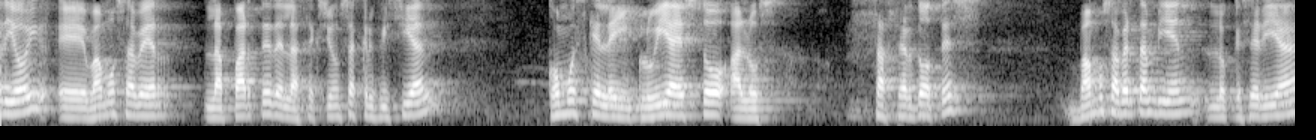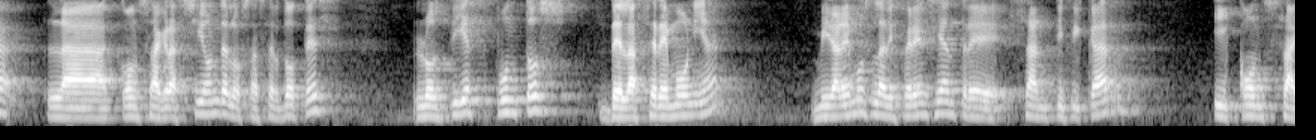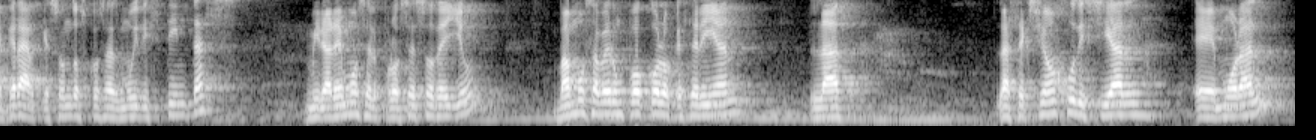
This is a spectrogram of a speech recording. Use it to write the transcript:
de hoy eh, vamos a ver la parte de la sección sacrificial, cómo es que le incluía esto a los sacerdotes. Vamos a ver también lo que sería la consagración de los sacerdotes, los 10 puntos de la ceremonia. Miraremos la diferencia entre santificar y consagrar, que son dos cosas muy distintas. Miraremos el proceso de ello. Vamos a ver un poco lo que serían las, la sección judicial eh, moral.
